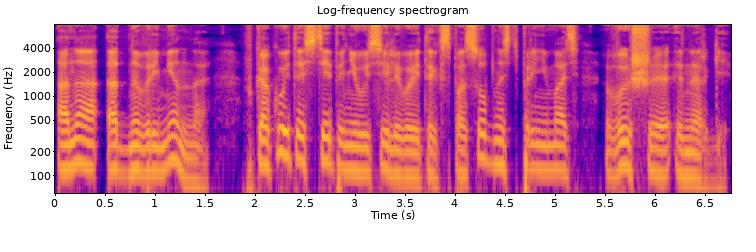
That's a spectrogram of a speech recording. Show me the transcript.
она одновременно – в какой-то степени усиливает их способность принимать высшие энергии.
